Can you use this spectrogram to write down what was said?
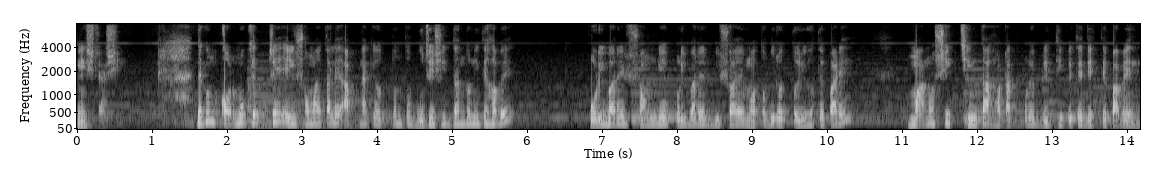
মেষ রাশি। দেখুন, কর্মক্ষেত্রে এই সময়কালে আপনাকে অত্যন্ত বুঝে সিদ্ধান্ত নিতে হবে। পরিবারের সঙ্গে, পরিবারের বিষয়ে মতবিরোধ তৈরি হতে পারে। মানসিক চিন্তা হঠাৎ করে বৃদ্ধি পেতে দেখতে পাবেন।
